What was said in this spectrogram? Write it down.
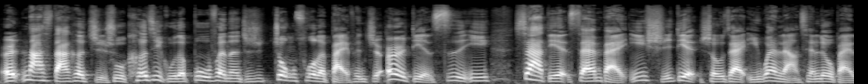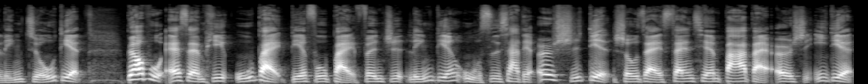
而纳斯达克指数科技股的部分呢，只是重挫了百分之二点四一，下跌三百一十点，收在一万两千六百零九点。标普 S M P 五百跌幅百分之零点五四，下跌二十点，收在三千八百二十一点。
